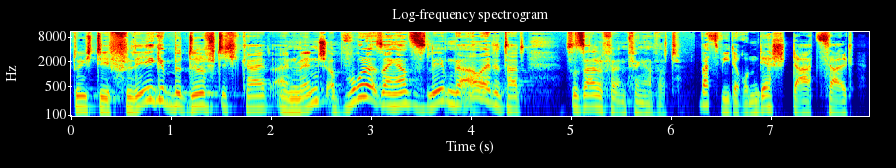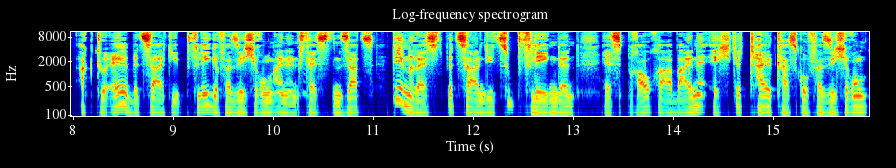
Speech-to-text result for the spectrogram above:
durch die Pflegebedürftigkeit ein Mensch, obwohl er sein ganzes Leben gearbeitet hat, Sozialhilfeempfänger wird. Was wiederum der Staat zahlt. Aktuell bezahlt die Pflegeversicherung einen festen Satz, den Rest bezahlen die zu Pflegenden. Es brauche aber eine echte Teilkaskoversicherung,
